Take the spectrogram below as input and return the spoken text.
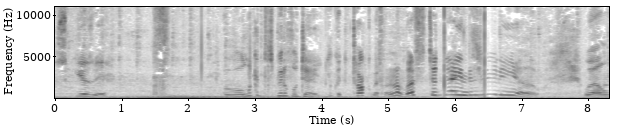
Excuse me. Oh, look at this beautiful day. You could talk with one of us today in this video. Well,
